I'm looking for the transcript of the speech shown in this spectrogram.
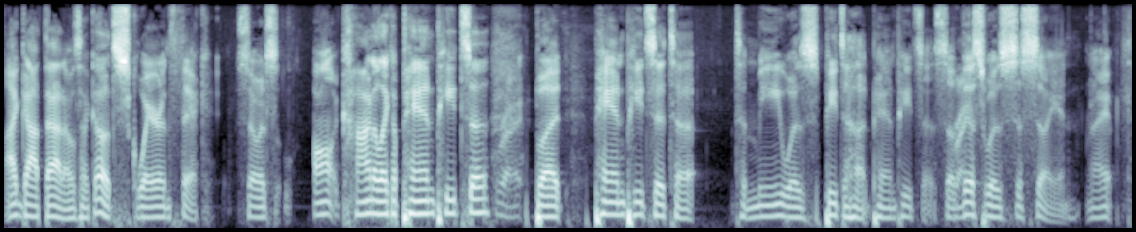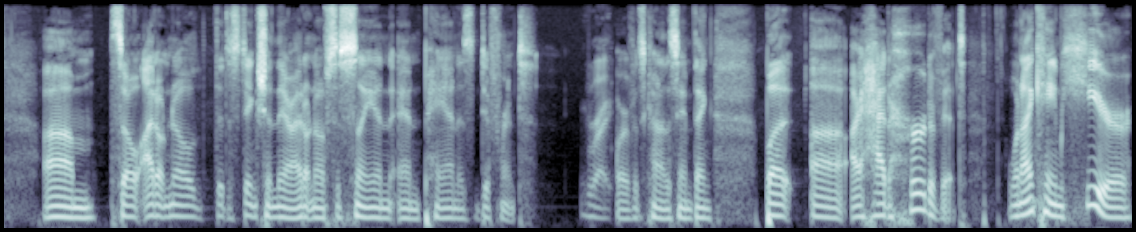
I got that. I was like, oh, it's square and thick, so it's all kind of like a pan pizza. Right. But pan pizza to to me was Pizza Hut pan pizza. So Right. this was Sicilian, right? Um, so I don't know the distinction there. I don't know if Sicilian and pan is different Right. or if it's kind of the same thing. But uh, I had heard of it. When I came here,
